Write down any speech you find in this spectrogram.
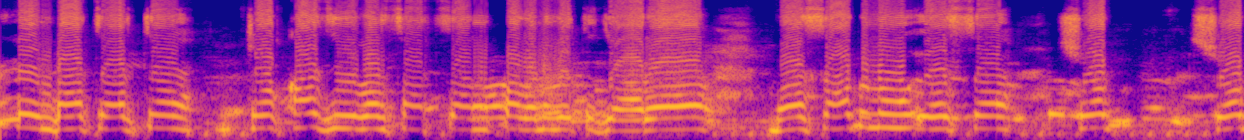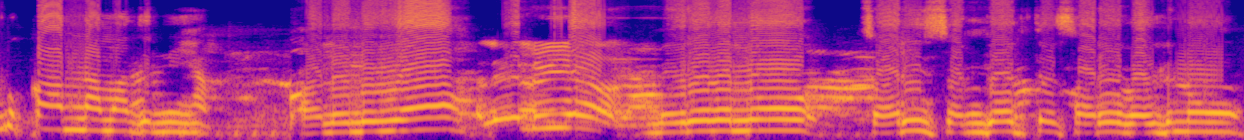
ਘਰਿੰਡਾ ਚਰਚ ਚੋਖਾ ਜੀਵਨ ਸਤਸੰਗ ਭਵਨ ਵਿੱਚ ਜਾ ਰਿਹਾ ਹੈ। ਮੈਂ ਸਭ ਨੂੰ ਇਸ ਸ਼ੁਭ ਸ਼ੁਭ ਕਾਮਨਾਵਾਂ ਦਿੰਦੀ ਹਾਂ। ਹਾਲੇਲੂਇਆ ਹਾਲੇਲੂਇਆ ਮੇਰੇ ਵੱਲੋਂ ਸਾਰੀ ਸੰਗਤ ਤੇ ਸਾਰੇ ਵਰਲਡ ਨੂੰ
